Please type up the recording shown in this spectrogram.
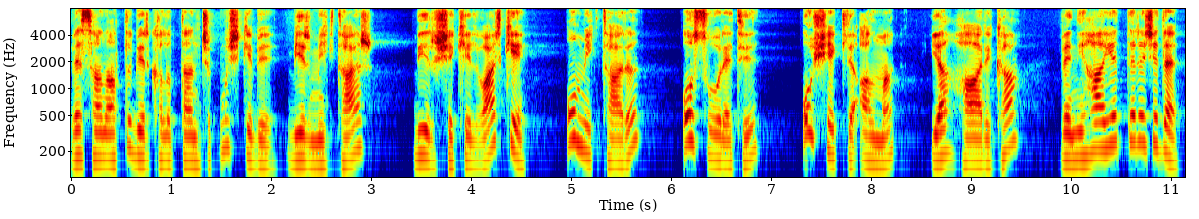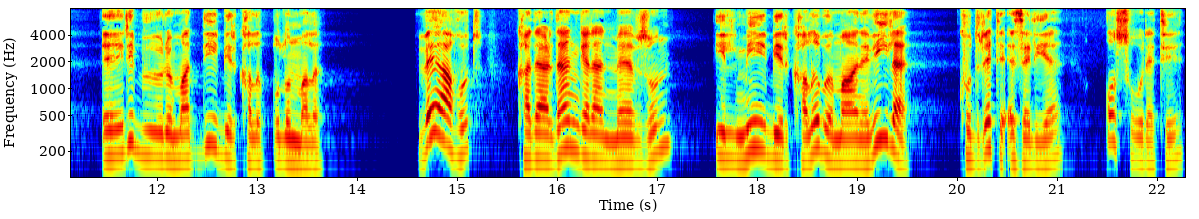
ve sanatlı bir kalıptan çıkmış gibi bir miktar, bir şekil var ki, o miktarı, o sureti, o şekli almak ya harika ve nihayet derecede eğri büğrü maddi bir kalıp bulunmalı. Veyahut kaderden gelen mevzun, ilmi bir kalıbı maneviyle kudreti ezeliye o sureti,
